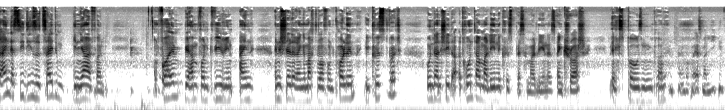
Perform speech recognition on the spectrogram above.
rein, dass sie diese Zeitung genial fanden. Und vor allem, wir haben von Quirin ein, eine Stelle reingemacht, wo er von Colin geküsst wird. Und dann steht drunter, Marlene küsst besser. Marlene ist ein Crush. Wir exposen ihn gerade. Einfach mal erstmal liegen.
